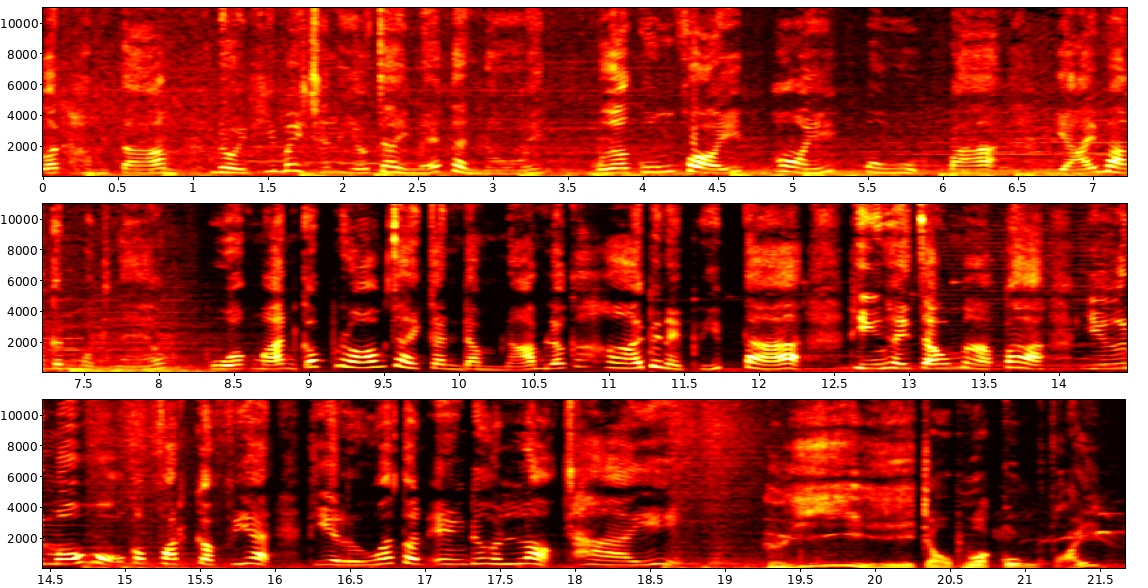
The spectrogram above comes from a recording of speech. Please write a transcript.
ก็ทำตาม โดยที่ไม่เฉลียวใจแม้แต่น้อย เมื่อกุ้งฝอย หอย ปูปลาย้ายมากันหมดแล้ว พวกมันก็พร้อมใจกันดำน้ำแล้วก็หายไปในพริบตา ทิ้งให้เจ้าหมาป่า ยืนโมโหกับฟัดกับเฟียด ที่รู้ว่าตนเองโดนหลอกใช้ เฮ้ย เจ้าพวกกุ้งฝอยพ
